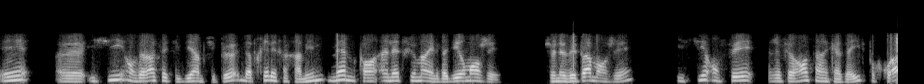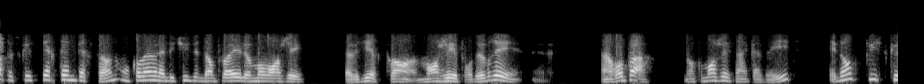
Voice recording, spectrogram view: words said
Et euh, ici, on verra cette idée un petit peu. D'après les Chachamim, même quand un être humain, il va dire manger, je ne vais pas manger, ici, on fait référence à un kazaït. Pourquoi? Parce que certaines personnes ont quand même l'habitude d'employer le mot manger. Ça veut dire quand manger pour de vrai, euh, un repas. Donc manger, c'est un kazaït. Et donc, puisque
